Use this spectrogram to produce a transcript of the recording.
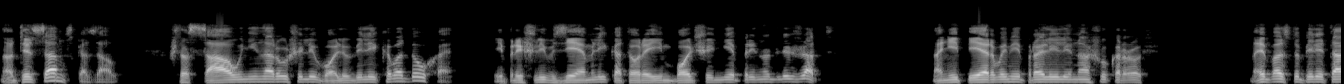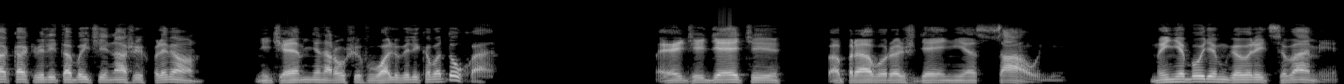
Но ты сам сказал, что сауни нарушили волю Великого Духа и пришли в земли, которые им больше не принадлежат. Они первыми пролили нашу кровь. Мы поступили так, как велит обычай наших племен, ничем не нарушив волю Великого Духа. Эти дети по праву рождения Сауни. Мы не будем говорить с вами,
